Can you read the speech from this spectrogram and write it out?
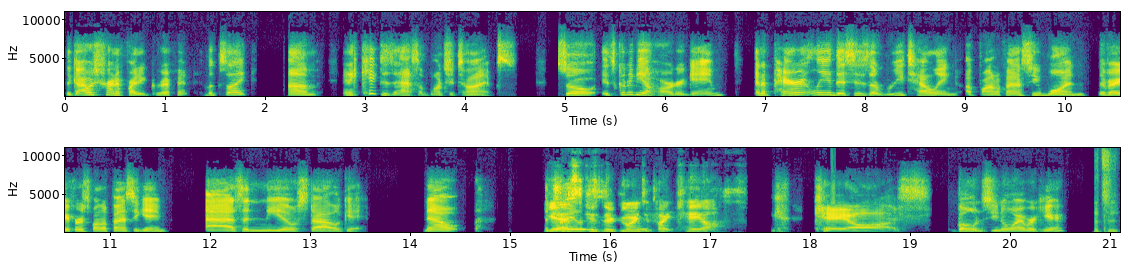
the guy was trying to fight a griffin. It looks like, um, and he kicked his ass a bunch of times. So it's gonna be a harder game. And apparently, this is a retelling of Final Fantasy One, the very first Final Fantasy game, as a Nioh style game. Now, the yes, because they're going to fight chaos. chaos. Bones, you know why we're here? That's a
